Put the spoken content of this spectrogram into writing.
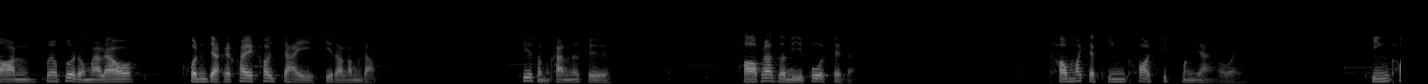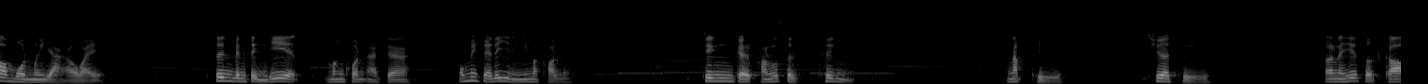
ตอนเมื่อพูดออกมาแล้ว คนจะค่อย ๆ เข้าใจทีละลำดับ ที่สำคัญก็คือ พอพระสดีพูดเสร็จอะเขามักจะทิ้งข้อคิดบางอย่างเอาไว้ ทิ้งข้อมูลบางอย่างเอาไว้ ซึ่งเป็นสิ่งที่บางคนอาจจะผมไม่เคยได้ยินอย่างนี้มาก่อนเลย จึงเกิดความรู้สึกทึ่ง นับถือ เชื่อถือแล้วในที่สุดก็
